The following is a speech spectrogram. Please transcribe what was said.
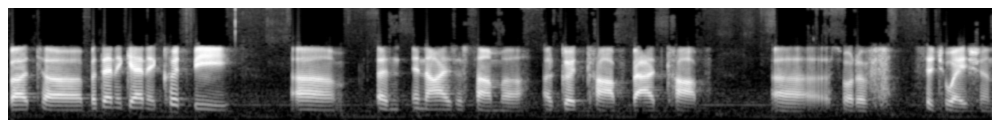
But uh, but then again, it could be, um, in, in eyes of some, uh, a good cop, bad cop uh, sort of situation.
